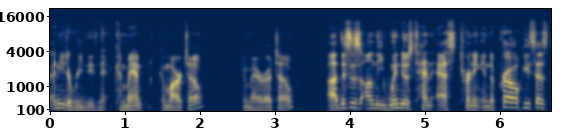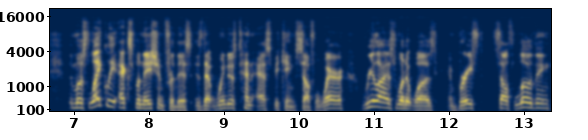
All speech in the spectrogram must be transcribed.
I need to read these names. Command Camarto, Camaroto. Uh, this is on the Windows 10s turning into Pro. He says the most likely explanation for this is that Windows 10s became self aware, realized what it was, embraced self loathing,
